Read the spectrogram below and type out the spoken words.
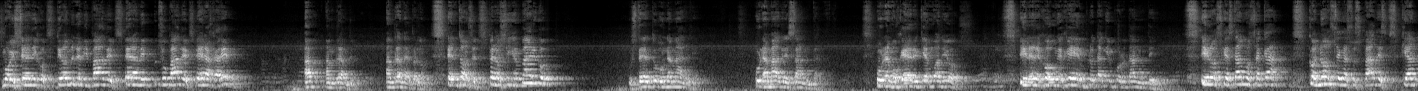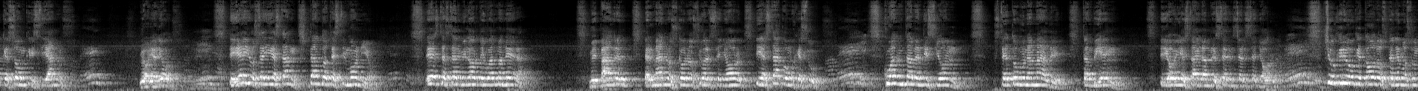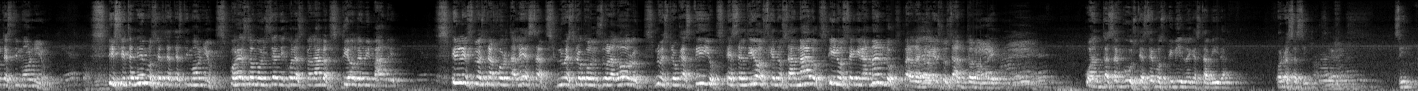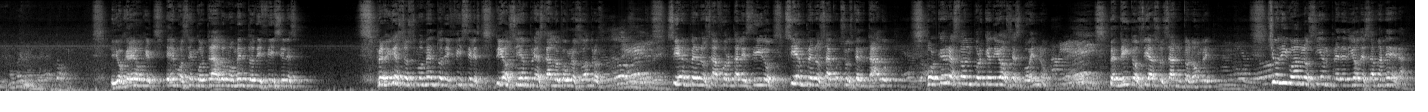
Moisés dijo, Dios de mi padre, era mi, su padre, era Jarem. Ambrán, perdón. Entonces, pero sin embargo, usted tuvo una madre, una madre santa, una mujer que amó a Dios y le dejó un ejemplo tan importante. Y los que estamos acá conocen a sus padres que, que son cristianos. Gloria a Dios. Y ellos ahí están dando testimonio este servidor de igual manera. Mi padre, hermanos, conoció al Señor y está con Jesús. Cuánta bendición. Usted tuvo una madre también y hoy está en la presencia del Señor. Yo creo que todos tenemos un testimonio. Y si tenemos este testimonio, por eso Moisés dijo las palabras, Dios de mi Padre. Él es nuestra fortaleza, nuestro consolador, nuestro castillo. Es el Dios que nos ha amado y nos seguirá amando para la gloria de su santo nombre. ¿Cuántas angustias hemos vivido en esta vida? ¿O no es así? Sí. Y yo creo que hemos encontrado momentos difíciles pero en esos momentos difíciles, Dios siempre ha estado con nosotros. Siempre nos ha fortalecido, siempre nos ha sustentado. ¿Por qué razón? Porque Dios es bueno. Bendito sea su santo nombre. Yo digo, hablo siempre de Dios de esa manera.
